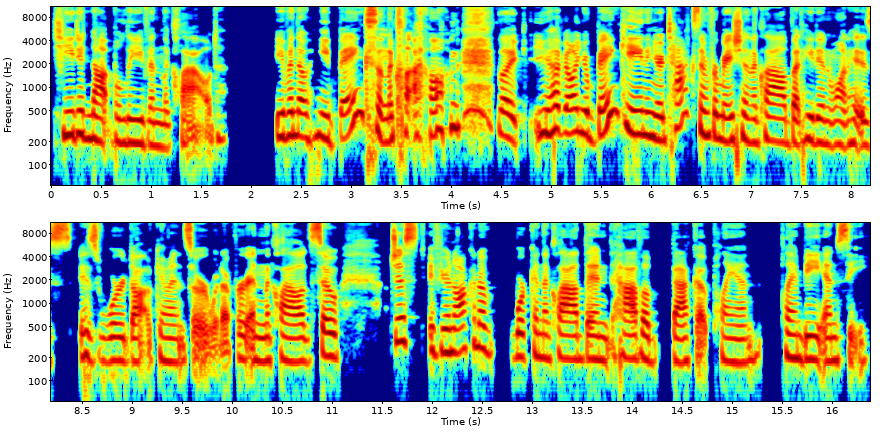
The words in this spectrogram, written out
he did not believe in the cloud. Even though he banks in the cloud, like you have all your banking and your tax information in the cloud, but he didn't want his his Word documents or whatever in the cloud. So just if you're not going to work in the cloud, then have a backup plan, plan B and C.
